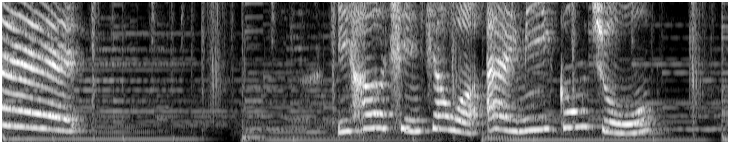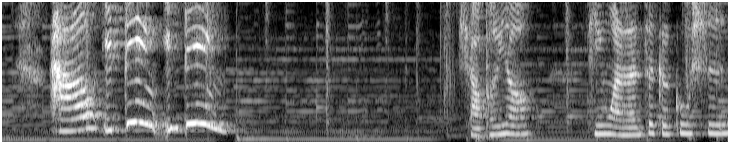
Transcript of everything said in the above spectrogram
耶，耶以后请叫我艾米公主。好，一定一定。小朋友，听完了这个故事，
